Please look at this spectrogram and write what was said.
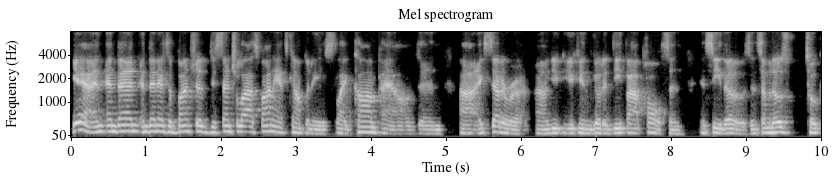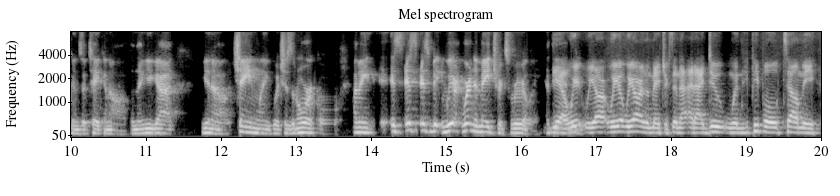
Yeah, and, and then and then there's a bunch of decentralized finance companies like Compound and uh, et cetera. Uh, you, you can go to DeFi Pulse and, and see those, and some of those tokens are taken off. And then you got you know Chainlink, which is an Oracle. I mean, it's it's, it's we're, we're in the matrix really. Yeah, we, we are we, we are in the matrix, and I, and I do when people tell me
